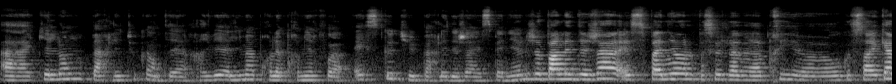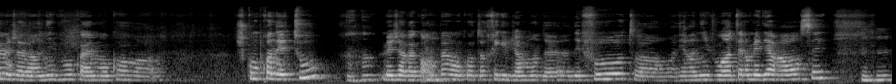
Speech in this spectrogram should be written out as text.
à quelle langue parlais-tu quand tu es arrivé à Lima pour la première fois? Est-ce que tu parlais déjà espagnol? Je parlais déjà espagnol parce que je l'avais appris euh, au Costa Rica, mais j'avais un niveau quand même encore. je comprenais tout, Uh-huh. Mais j'avais quand même encore régulièrement des fautes, euh, on va dire un niveau intermédiaire avancé. Uh-huh.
